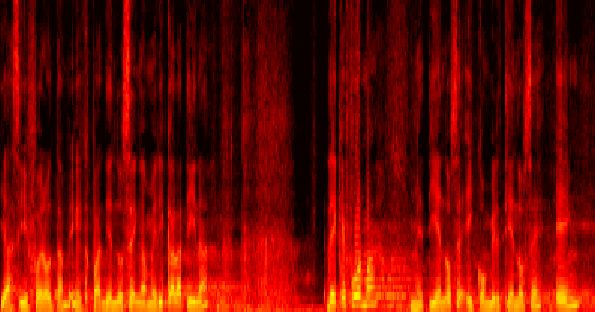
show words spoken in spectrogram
Y así fueron también expandiéndose en América Latina. ¿De qué forma? Metiéndose y convirtiéndose en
